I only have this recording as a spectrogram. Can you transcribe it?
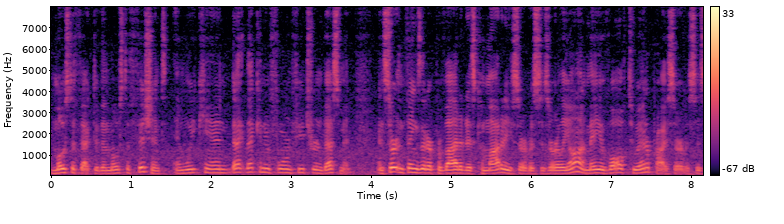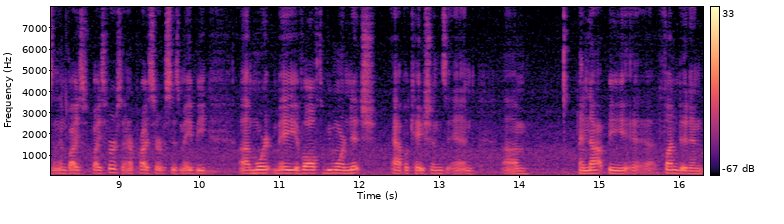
most effective and most efficient, and we can that, that can inform future investment. And certain things that are provided as commodity services early on may evolve to enterprise services, and then vice vice versa. Enterprise services may be uh, more may evolve to be more niche applications and um, and not be uh, funded and,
